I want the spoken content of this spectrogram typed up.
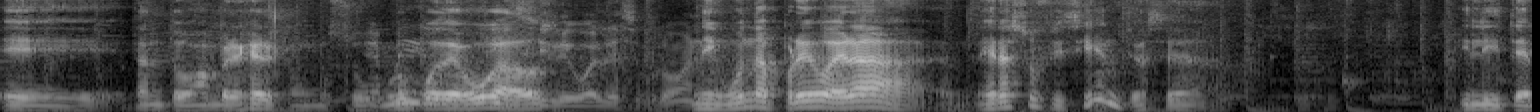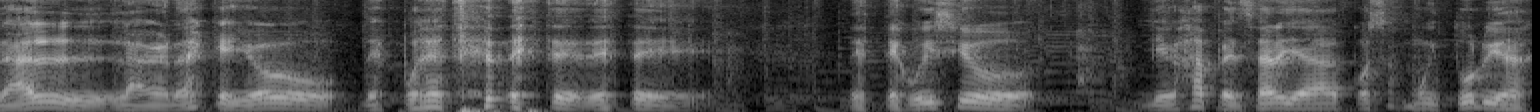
eh, tanto Amber Heard como su grupo de abogados igual eso, pero bueno. ninguna prueba era, era suficiente, o sea. Y literal, la verdad es que yo, después de este, de este, de este, de este juicio, llegas a pensar ya cosas muy turbias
